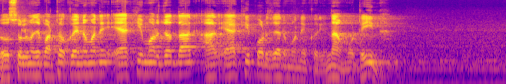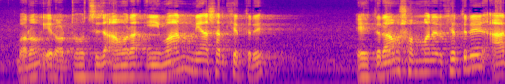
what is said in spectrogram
রসুল মাঝে পার্থক্য না মানে একই মর্যাদার আর একই পর্যায়ের মনে করি। না, মোটেই না। বরং এর অর্থ হচ্ছে যে আমরা ইমান নিয়ে আসার ক্ষেত্রে, এহতরাম সম্মানের ক্ষেত্রে আর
